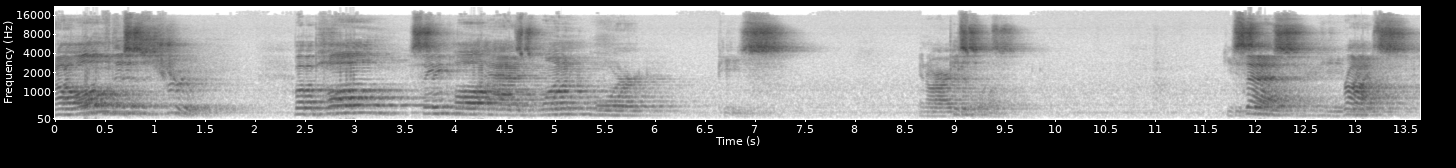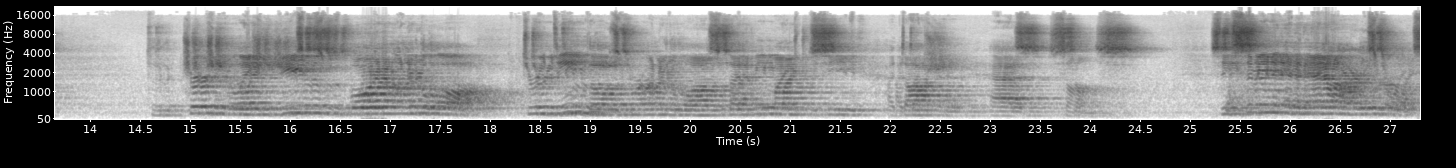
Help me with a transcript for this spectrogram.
Now, all of this is true, but Paul, St. Paul, adds one more piece in our epistles. He says, he writes, to the church in Galatians, Jesus was born under the law to redeem those who were under the law so that we might receive adoption as sons. See, Simeon and Anna are Israelites,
